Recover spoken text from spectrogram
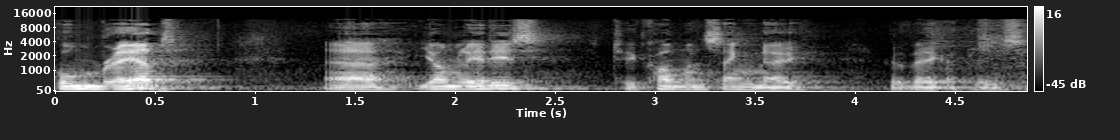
homebred uh, young ladies, to come and sing now. Rebecca, please.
